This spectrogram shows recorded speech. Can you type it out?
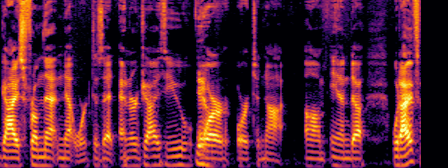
guys from that network, does that energize you, Yeah. or or to not? Um, and uh, what I've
